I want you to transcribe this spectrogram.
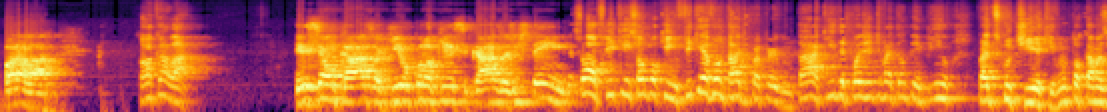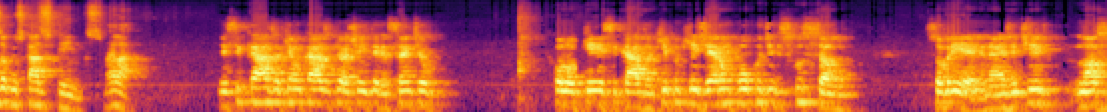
Bora lá. Toca lá. Esse é um caso aqui, eu coloquei esse caso, a gente tem... Pessoal, fiquem só um pouquinho, fiquem à vontade para perguntar aqui, depois a gente vai ter um tempinho para discutir aqui. Vamos tocar mais alguns casos clínicos. Vai lá. Esse caso aqui é um caso que eu achei interessante, eu coloquei esse caso aqui porque gera um pouco de discussão sobre ele, né? A gente, nós,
